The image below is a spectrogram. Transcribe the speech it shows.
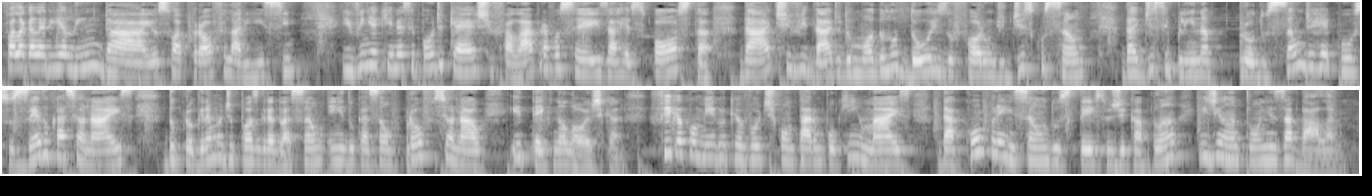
Fala galerinha linda, eu sou a Prof Larice e vim aqui nesse podcast falar para vocês a resposta da atividade do módulo 2 do Fórum de Discussão da disciplina Produção de Recursos Educacionais do Programa de Pós-Graduação em Educação Profissional e Tecnológica. Fica comigo que eu vou te contar um pouquinho mais da compreensão dos textos de Kaplan e de Antônio Zabala.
